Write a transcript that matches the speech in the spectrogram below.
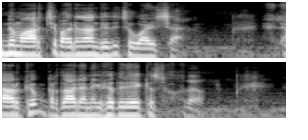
ഇന്ന് മാർച്ച് പതിനൊന്നാം തീയതി ചൊവ്വാഴ്ച. എല്ലാവർക്കും കർത്താവിന്റെ അനുഗ്രഹത്തിലേക്ക് സ്വാഗതം.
